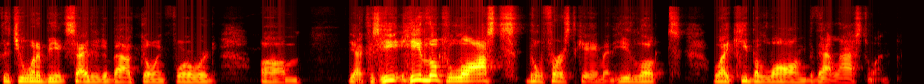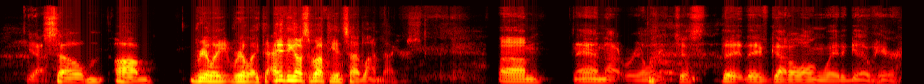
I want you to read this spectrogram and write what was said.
that you want to be excited about going forward. Um, yeah, because he he looked lost the first game, and he looked like he belonged that last one. Yeah. So um, really, really like that. Anything else about the inside linebackers? Um, nah, not really. Just they, they've got a long way to go here.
